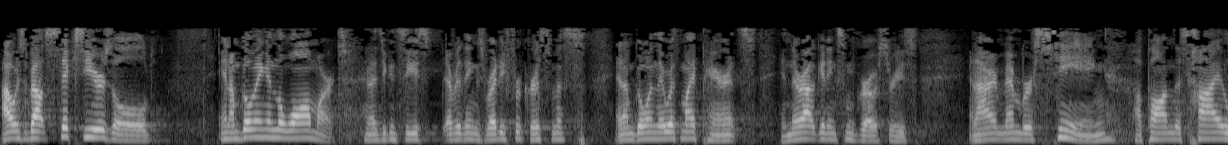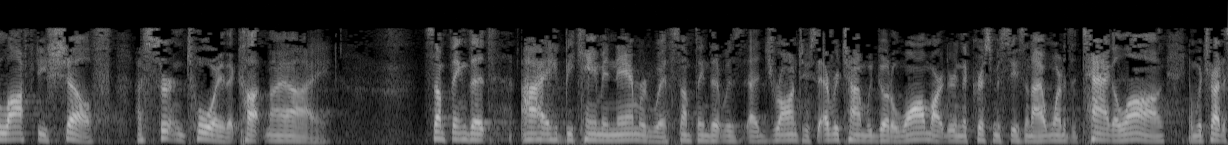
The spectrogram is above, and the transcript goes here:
I was about six years old and I'm going in the Walmart. And as you can see, everything's ready for Christmas. And I'm going there with my parents, and they're out getting some groceries. And I remember seeing upon this high, lofty shelf a certain toy that caught my eye. Something that I became enamored with, something that was uh, drawn to. So every time we'd go to Walmart during the Christmas season, I wanted to tag along and would try to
